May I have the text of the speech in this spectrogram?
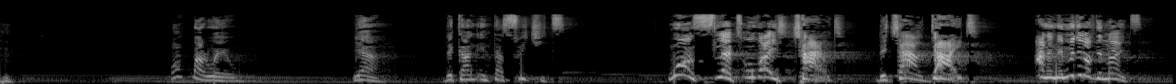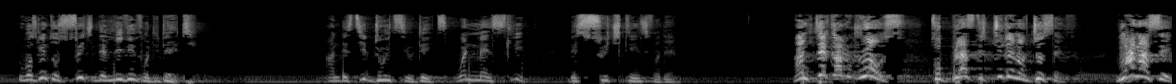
Hmm. Yeah, they can interswitch it. One slept over his child. The child died. And in the middle of the night, he was going to switch the living for the dead. And they still do it till date. When men sleep, they switch things for them. And Jacob rose to bless the children of Joseph, Manasseh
